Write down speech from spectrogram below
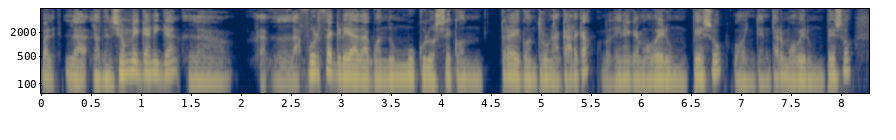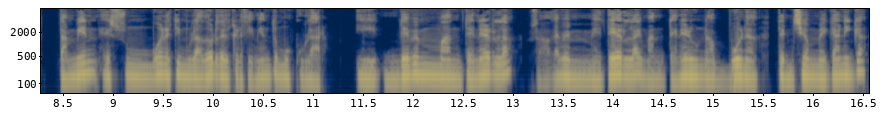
Vale, la, tensión mecánica, la fuerza creada cuando un músculo se contrae contra una carga, cuando tiene que mover un peso o intentar mover un peso, también es un buen estimulador del crecimiento muscular y deben mantenerla, o sea, deben meterla y mantener una buena tensión mecánica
